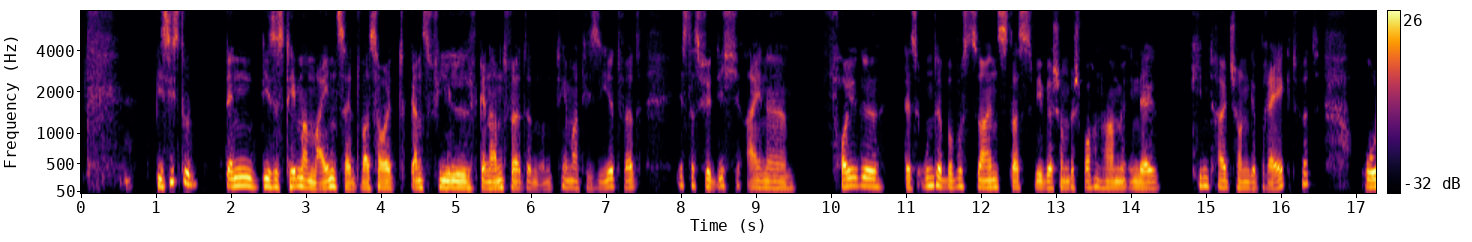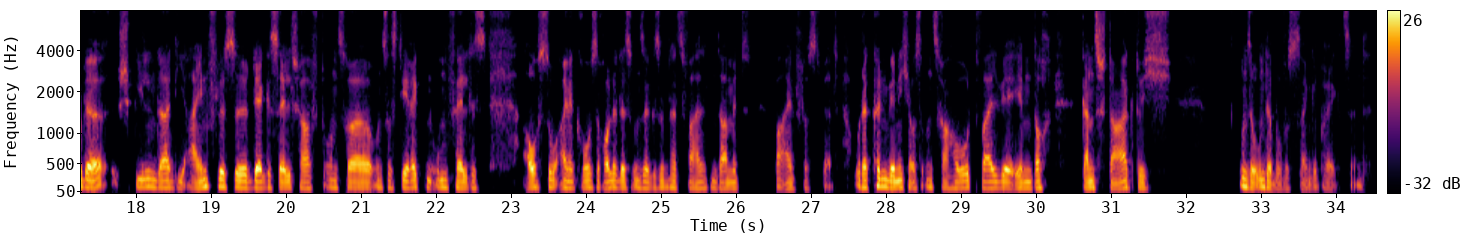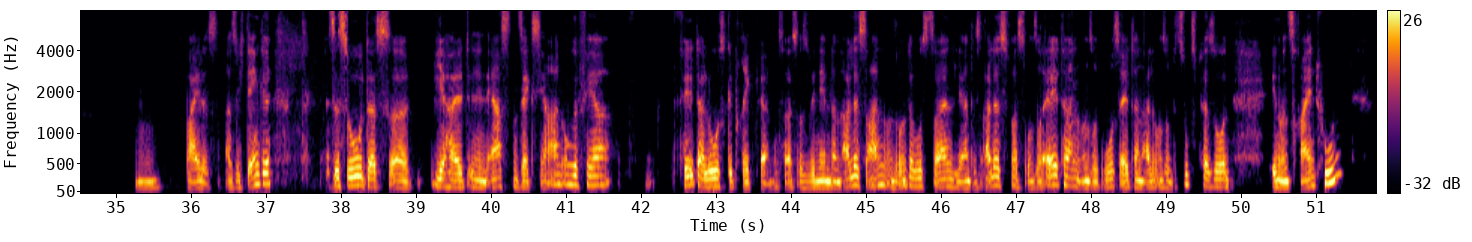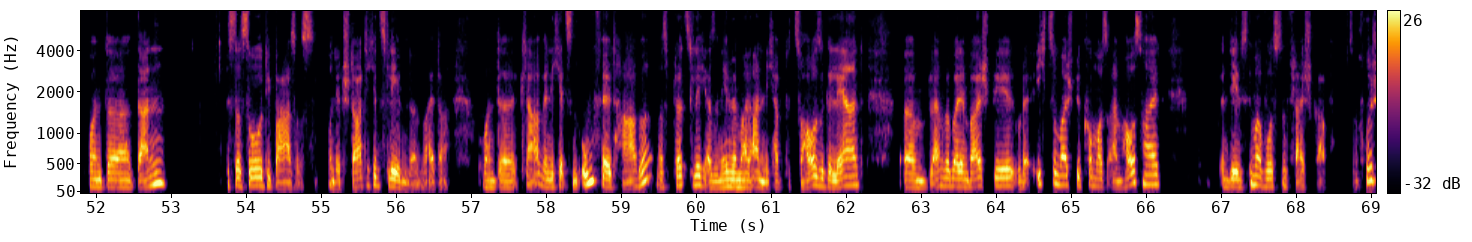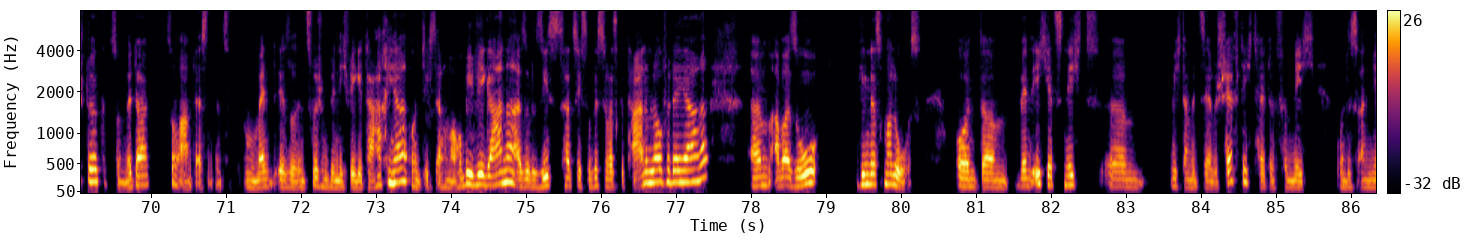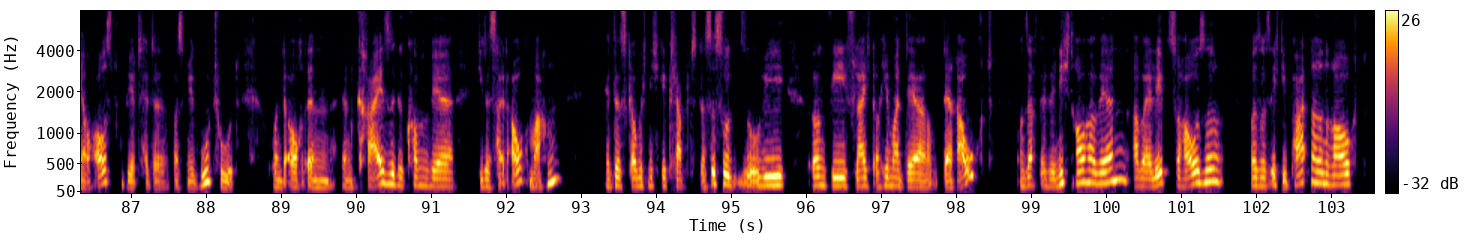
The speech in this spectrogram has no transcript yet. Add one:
Wie siehst du denn dieses Thema Mindset, was heute ganz viel genannt wird und, thematisiert wird, ist das für dich eine Folge des Unterbewusstseins, das, wie wir schon besprochen haben, in der Kindheit schon geprägt wird? Oder spielen da die Einflüsse der Gesellschaft, unserer, unseres direkten Umfeldes auch so eine große Rolle, dass unser Gesundheitsverhalten damit beeinflusst wird? Oder können wir nicht aus unserer Haut, weil wir eben doch ganz stark durch unser Unterbewusstsein geprägt sind? Hm, beides. Also ich denke, es ist so, dass äh, wir halt in den ersten sechs Jahren ungefähr filterlos geprägt werden. Das heißt also, wir nehmen dann alles an, unser Unterbewusstsein lernt es alles, was unsere Eltern, unsere Großeltern, alle unsere Bezugspersonen in uns reintun. Und äh, dann ist das so die Basis. Und jetzt starte ich ins Leben dann weiter. Und äh, klar, wenn ich jetzt ein Umfeld habe, was plötzlich, also nehmen wir mal an, ich habe zu Hause gelernt, ähm, bleiben wir bei dem Beispiel, oder ich zum Beispiel komme aus einem Haushalt, in dem es immer Wurst und Fleisch gab. Zum Frühstück, zum Mittag, zum Abendessen. Im Moment, also inzwischen bin ich Vegetarier und ich sage mal Hobby-Veganer. Also du siehst, hat sich so ein bisschen was getan im Laufe der Jahre. Ähm, aber so ging das mal los. Und ähm, wenn ich jetzt nicht ähm, mich damit sehr beschäftigt hätte für mich und es an mir auch ausprobiert hätte, was mir gut tut und auch in, in Kreise gekommen wäre, die das halt auch machen, hätte es, glaube ich, nicht geklappt. Das ist so, so wie irgendwie vielleicht auch jemand, der, der raucht und sagt, er will nicht Raucher werden, aber er lebt zu Hause, was weiß ich, die Partnerin raucht,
